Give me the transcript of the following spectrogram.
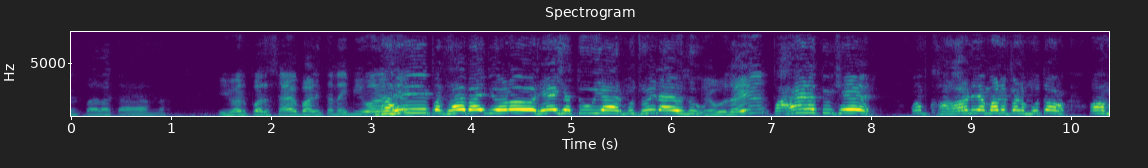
છે પાલા ઈવન પર સાહેબ વાળી તો નહીં બીવાનો નહીં પણ સાહેબ ભાઈ બેહણો રેશ હતું યાર હું જોઈને આવ્યો છું. એવું થયું પહાડ હતું છે. આમ ખળાણી મને પણ હું તો આમ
